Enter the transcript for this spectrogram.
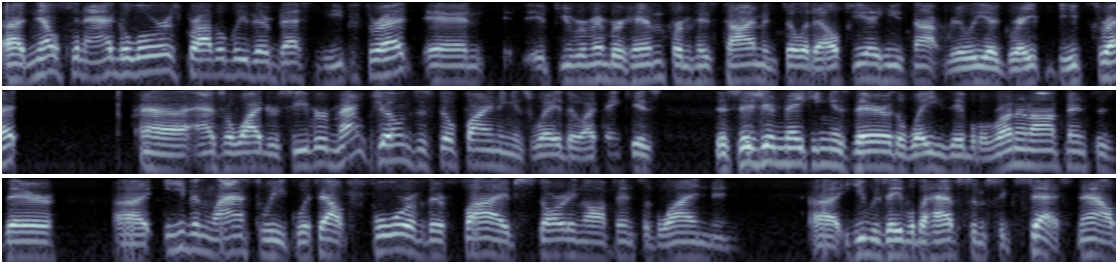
uh, Nelson Agholor is probably their best deep threat. And if you remember him from his time in Philadelphia, he's not really a great deep threat uh, as a wide receiver. Mac Jones is still finding his way, though. I think his decision making is there. The way he's able to run an offense is there. Uh, even last week, without four of their five starting offensive linemen, uh, he was able to have some success. Now,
